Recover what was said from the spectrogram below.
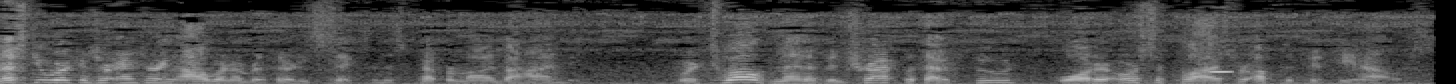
Rescue workers are entering hour number 36 in this pepper mine behind me, where 12 men have been trapped without food, water, or supplies for up to 15 hours.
